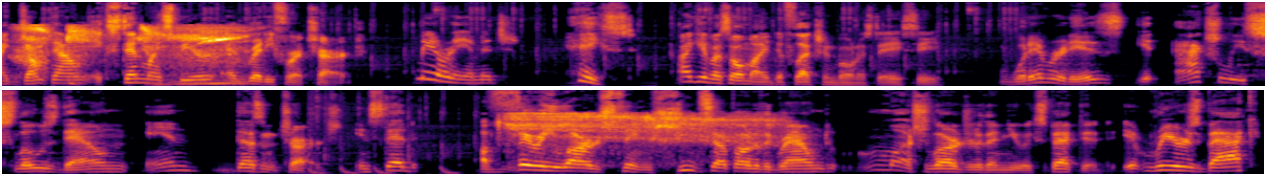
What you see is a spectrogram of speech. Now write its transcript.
I jump down, extend my spear, and ready for a charge. Mirror image. Haste. I give us all my deflection bonus to AC. Whatever it is, it actually slows down and doesn't charge. Instead, a very large thing shoots up out of the ground, much larger than you expected. It rears back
